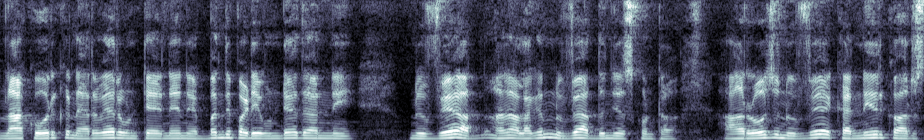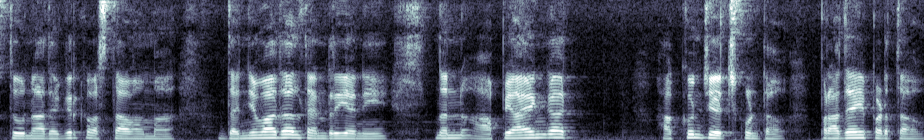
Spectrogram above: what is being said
నా కోరిక నెరవేరి ఉంటే నేను ఇబ్బంది పడి ఉండేదాన్ని నువ్వే అని అలాగని నువ్వే అర్థం చేసుకుంటావు. ఆ రోజు నువ్వే కన్నీరు కారుస్తూ నా దగ్గరికి వస్తావమ్మా. ధన్యవాదాలు తండ్రి అని నన్ను ఆప్యాయంగా హక్కును చేర్చుకుంటావు. ప్రాధాయపడతావు.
